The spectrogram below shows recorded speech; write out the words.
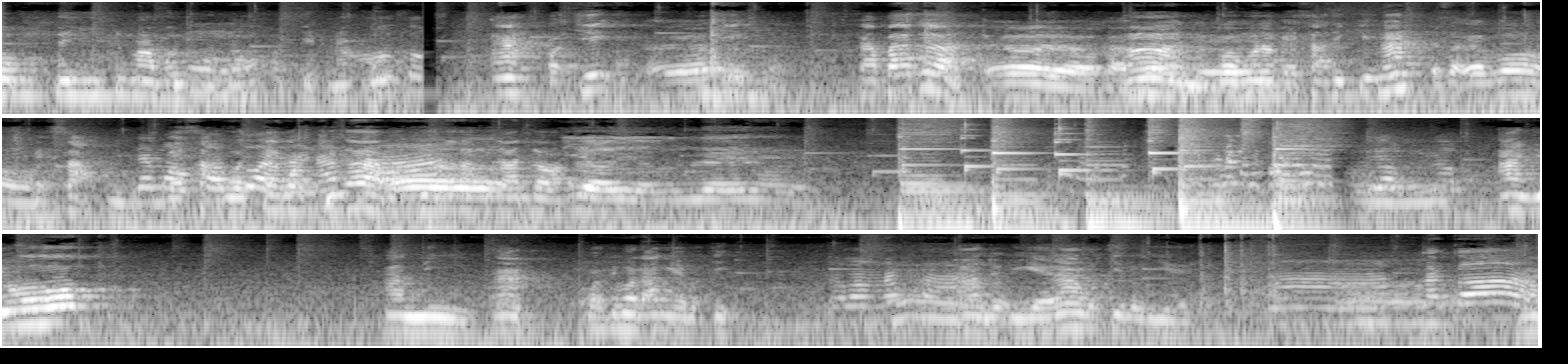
ลมตีขึ้นมาบนอกแล้วก็เจ็บหน้าอกอะปจิปจิกลับบ้านก็ Ya, ya. เออเดี๋ยวพอมันไปสาธิตนะ Esak apa? ไปสับไปสับหัวใจบอลทีอะบอลทีสับจานดอก Ya, ya boleh. ย กยกอะยก อันนี้อะบอลที่มาดังไงบอลทีระวังนะคะอะยกเอียนะบอลทียกเอียอ่าแล้วก็ อะ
